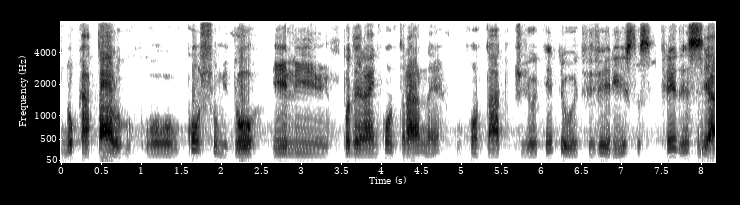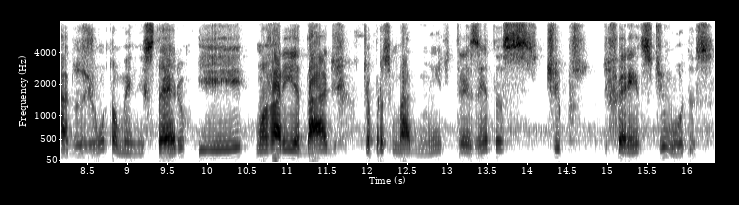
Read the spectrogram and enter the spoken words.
No catálogo, o consumidor ele poderá encontrar né, o contato de 88 viveiristas credenciados junto ao Ministério e uma variedade de aproximadamente 300 tipos diferentes de mudas.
